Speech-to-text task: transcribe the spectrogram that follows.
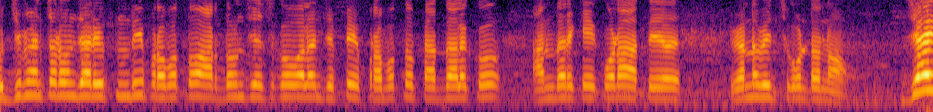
ఉద్యమించడం జరుగుతుంది. ప్రభుత్వం అర్థం చేసుకోవాలని చెప్పి ప్రభుత్వ పెద్దలకు అందరికీ కూడా విన్నవించుకుంటున్నాం. జై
